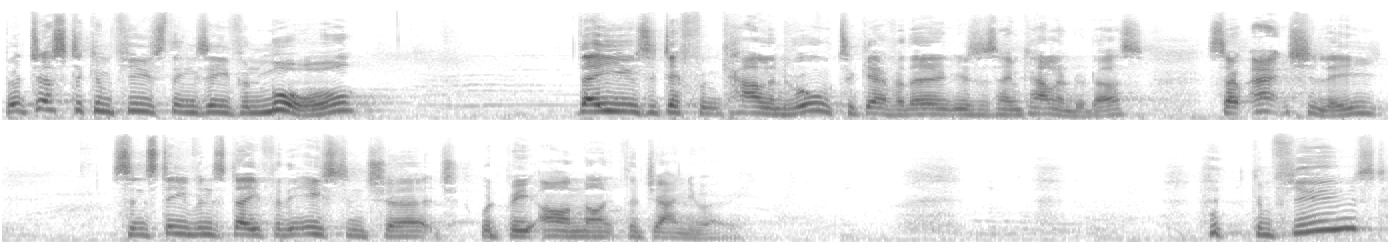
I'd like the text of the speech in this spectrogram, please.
But just to confuse things even more, they use a different calendar altogether. They don't use the same calendar as us. So actually, St. Stephen's Day for the Eastern Church would be our 9th of January. Confused?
